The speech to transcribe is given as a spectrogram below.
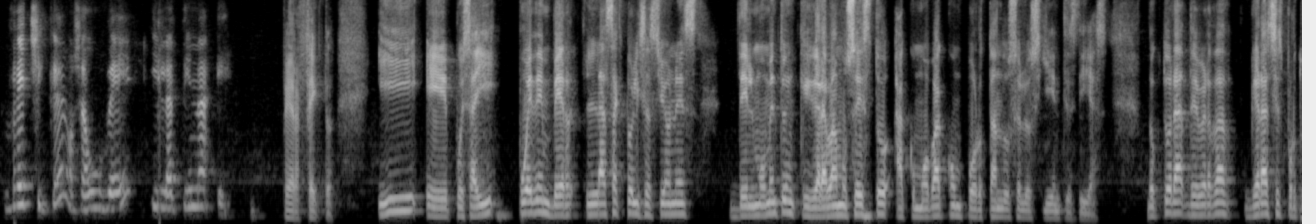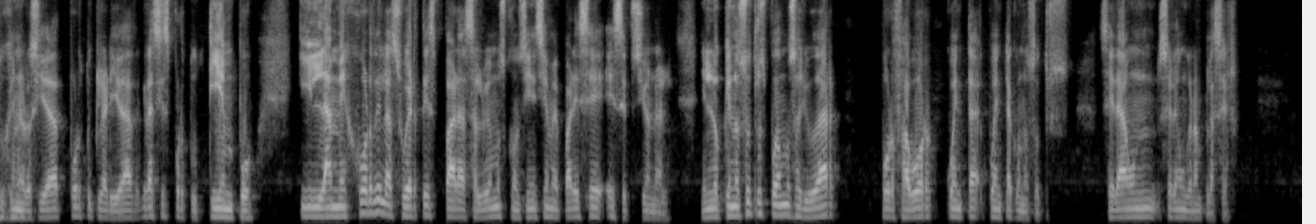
V chica, o sea, V y latina E. Perfecto. Y eh, pues ahí pueden ver las actualizaciones del momento en que grabamos esto a cómo va comportándose los siguientes días. Doctora, de verdad, gracias por tu generosidad, por tu claridad, gracias por tu tiempo y la mejor de las suertes para Salvemos Conciencia me parece excepcional. En lo que nosotros podamos ayudar, por favor, cuenta, cuenta con nosotros. Será un, será un gran placer.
